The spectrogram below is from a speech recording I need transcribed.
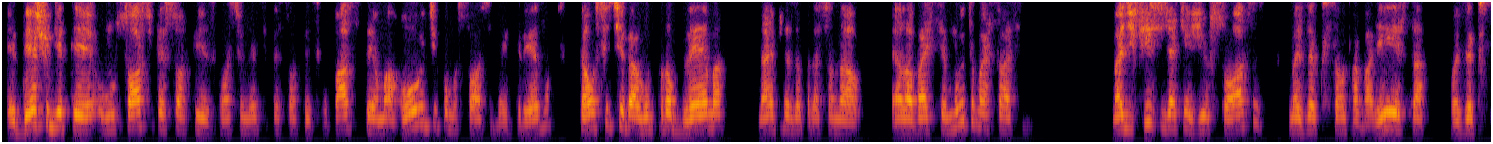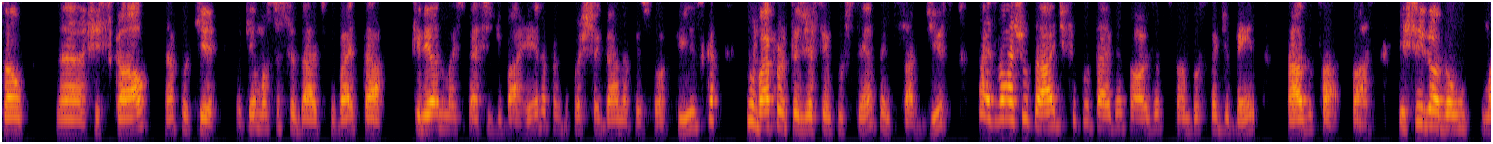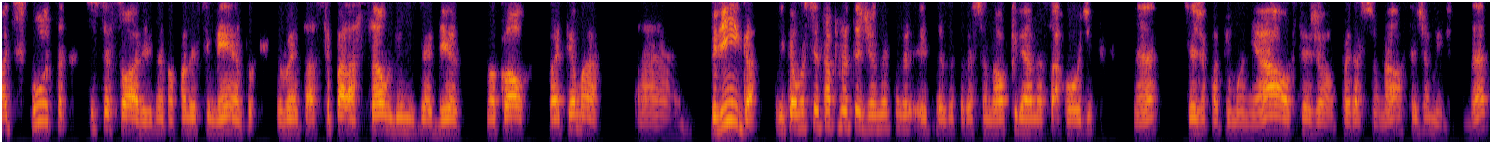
eu deixo de ter um sócio pessoa física, um acionista pessoa física, passo a ter uma holding como sócio da empresa. Então, se tiver algum problema na empresa operacional, ela vai ser muito mais fácil, mais difícil de atingir os sócios, uma execução trabalhista, uma execução né, fiscal, né, porque eu tenho uma sociedade que vai estar criando uma espécie de barreira para depois chegar na pessoa física. Não vai proteger 100%, a gente sabe disso, mas vai ajudar a dificultar a eventual execução, busca de bens, caso faça. E se houver uma disputa sucessória, eventual falecimento, eventual separação de um dos herdeiros, no qual vai ter uma uh, briga, então você está protegendo a empresa operacional, criando essa holding, né? seja patrimonial, seja operacional, seja mista. Né?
